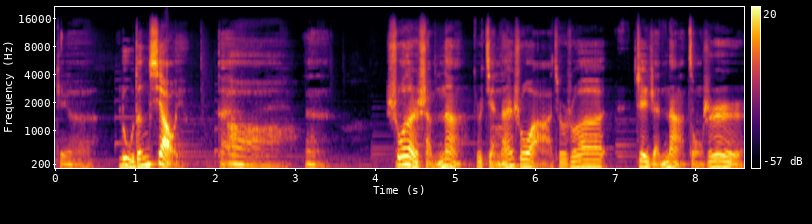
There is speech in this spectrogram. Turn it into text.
这个路灯效应。对，哦，嗯，说的是什么呢？就是简单说啊，就是说这人呐，总是，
